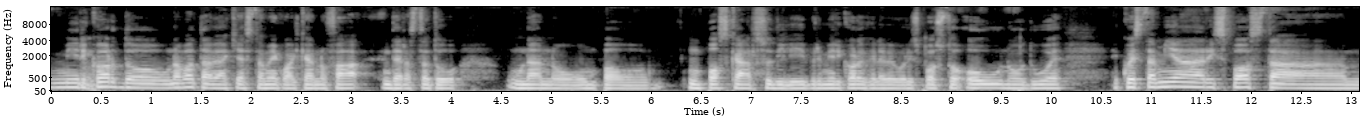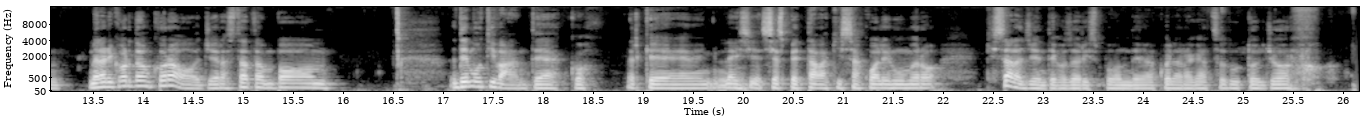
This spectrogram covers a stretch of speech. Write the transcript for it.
mi Mm. ricordo una volta aveva chiesto a me qualche anno fa, ed era stato un anno un po', un po' scarso di libri. Mi ricordo che le avevo risposto o uno o due. E questa mia risposta mh, me la ricordo ancora oggi, era stata un po' mh, demotivante, ecco, perché lei si, si aspettava chissà quale numero, chissà la gente cosa risponde a quella ragazza tutto il giorno.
